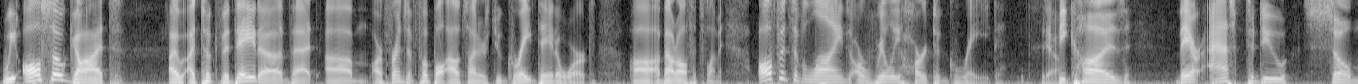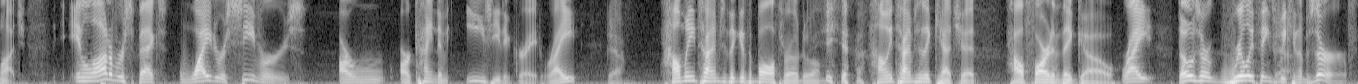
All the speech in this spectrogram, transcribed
We also got. I, I took the data that um, our friends at Football Outsiders do great data work uh, about offensive linemen. Offensive lines are really hard to grade Yeah. because they are asked to do so much. In a lot of respects, wide receivers are are kind of easy to grade, right? Yeah. How many times did they get the ball thrown to them? Yeah. How many times did they catch it? How far did they go? Right? Those are really things we can observe.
